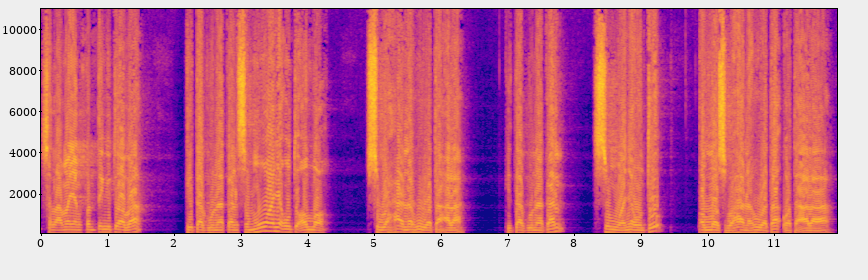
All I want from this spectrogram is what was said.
Selama yang penting itu apa? Kita gunakan semuanya untuk Allah Subhanahu wa taala. Kita gunakan semuanya untuk Allah Subhanahu wa taala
